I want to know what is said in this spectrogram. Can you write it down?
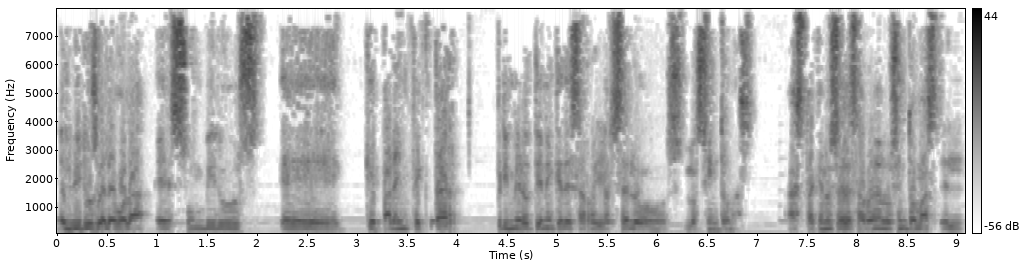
el virus del ébola es un virus eh, que para infectar primero tienen que desarrollarse los, los síntomas. Hasta que no se desarrollan los síntomas, el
